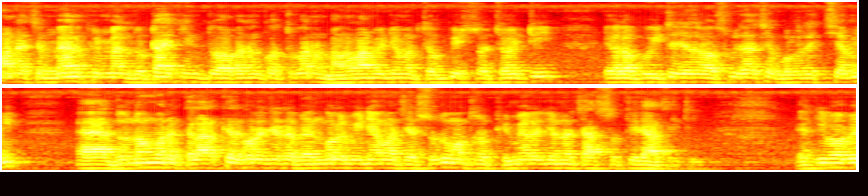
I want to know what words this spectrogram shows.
মানে হচ্ছে মেল ফিমেল দুটাই কিন্তু আবেদন করতে পারেন। বাংলা মিডিয়ামে চব্বিশশো ছয়টি। এগুলো বুঝতে যাদের অসুবিধা আছে বলে দিচ্ছি আমি। দু নম্বরে ক্লার্কের ঘরে যেটা বেঙ্গলি মিডিয়াম আছে, শুধুমাত্র ফিমেলের জন্য চারশো তিরাশিটি। একইভাবে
